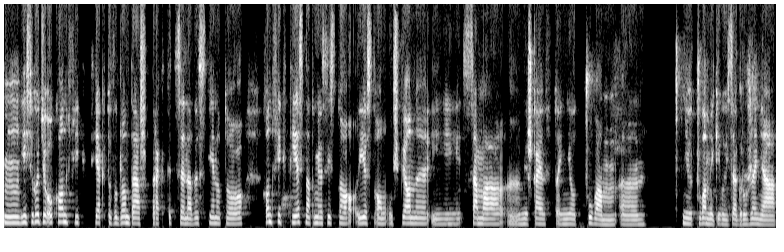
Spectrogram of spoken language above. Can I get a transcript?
Mm, jeśli chodzi o konflikt, jak to wygląda w praktyce na wyspie, no to konflikt jest, natomiast jest, to, jest on uśpiony i sama mieszkając tutaj nie odczuwam nie odczuwam jakiegoś zagrożenia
